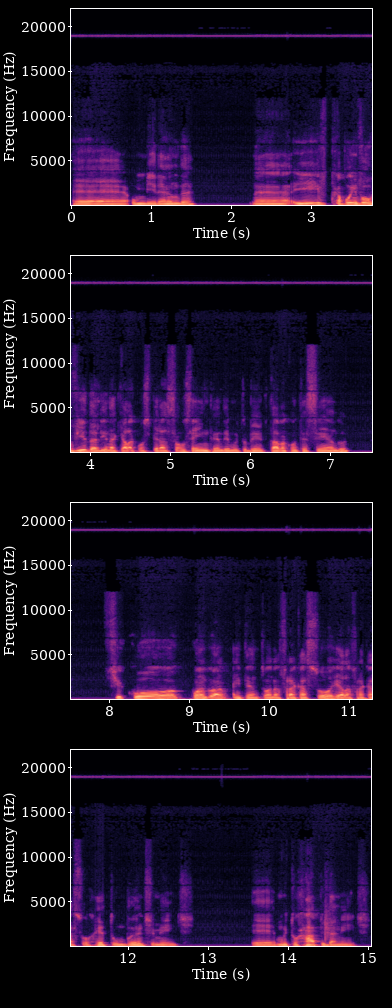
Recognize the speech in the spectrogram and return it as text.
é, o Miranda, né, e acabou envolvida ali naquela conspiração sem entender muito bem o que estava acontecendo. Ficou, quando a intentona fracassou, e ela fracassou retumbantemente, é, muito rapidamente,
